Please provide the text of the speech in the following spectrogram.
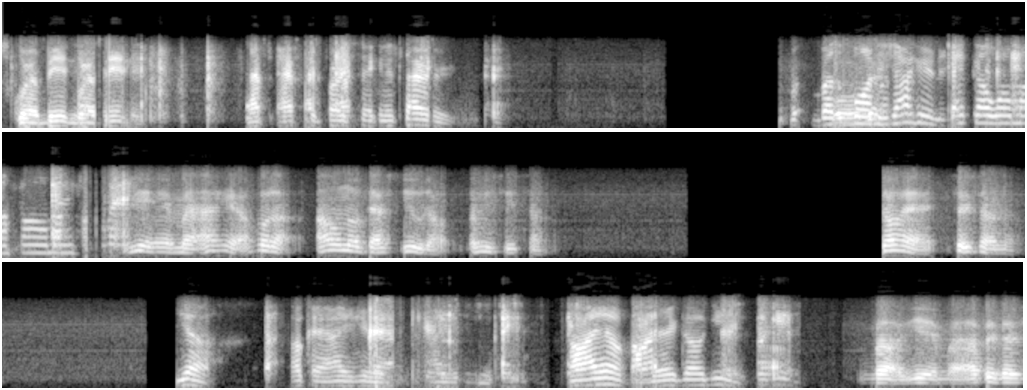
Square business. Square business. After, after the first, second, and third. Brother Well, Boy, did y'all hear the echo on my phone, man? Yeah, man, I hear hold on. I don't know if that's you though. Let me see something. Go ahead. Say something. Yeah. Okay, I hear it. I hear it. Oh, I am. There you go again. No, yeah, man. I think that's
